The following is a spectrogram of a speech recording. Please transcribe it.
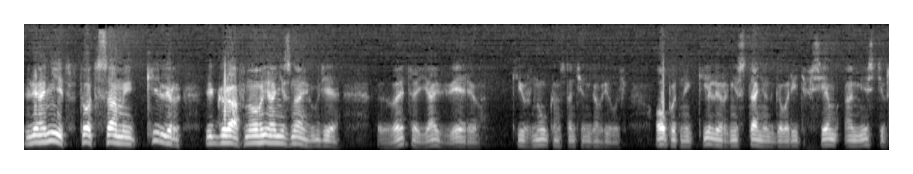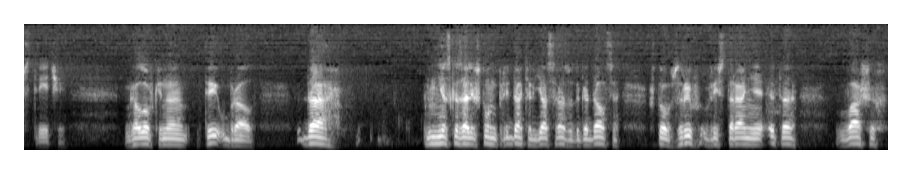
Леонид, тот самый киллер и граф, но я не знаю где. В это я верю, кивнул Константин Гаврилович. Опытный киллер не станет говорить всем о месте встречи. Головкина ты убрал? Да, мне сказали, что он предатель. Я сразу догадался, что взрыв в ресторане — это ваших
